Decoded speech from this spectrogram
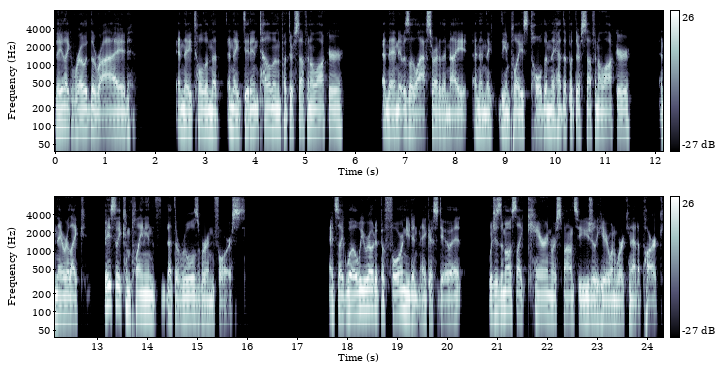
they like rode the ride and they told them that and they didn't tell them to put their stuff in a locker. And then it was the last ride of the night. And then the, the employees told them they had to put their stuff in a locker. And they were like basically complaining that the rules were enforced. It's like, well, we wrote it before and you didn't make us do it, which is the most like Karen response you usually hear when working at a park.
